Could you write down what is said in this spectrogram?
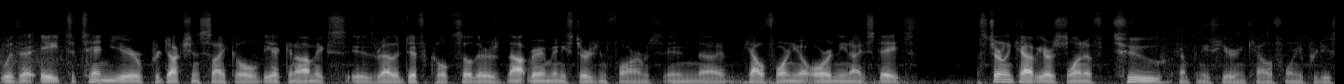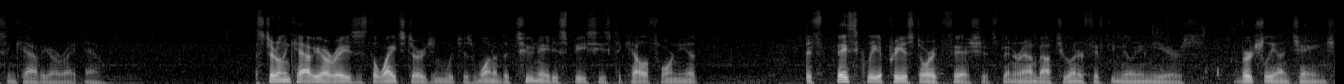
With an 8 to 10 year production cycle, the economics is rather difficult, so there's not very many sturgeon farms in uh, California or in the United States. Sterling Caviar is one of two companies here in California producing caviar right now. Sterling Caviar raises the white sturgeon, which is one of the two native species to California. It's basically a prehistoric fish. It's been around about 250 million years virtually unchanged.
